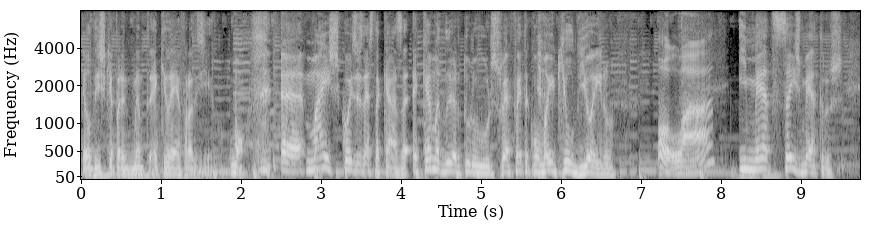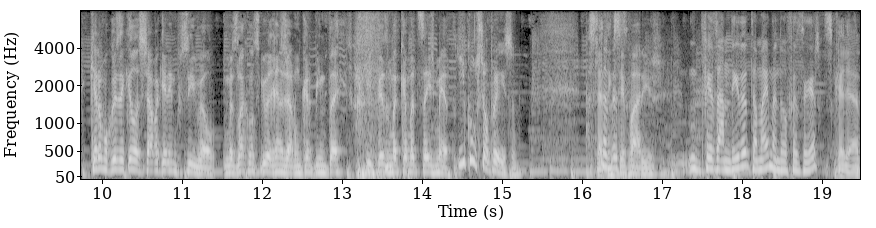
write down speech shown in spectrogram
ele diz que aparentemente aquilo é afrodisíaco. Bom, ah, mais coisas desta casa. A cama de Arturo Urso é feita com meio quilo de ouro Olá! E mede 6 metros. Que era uma coisa que ele achava que era impossível, mas lá conseguiu arranjar um carpinteiro e fez uma cama de 6 metros. E o colchão para isso? Se calhar tem que ser vários, Fez à medida também, mandou fazer. se calhar.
